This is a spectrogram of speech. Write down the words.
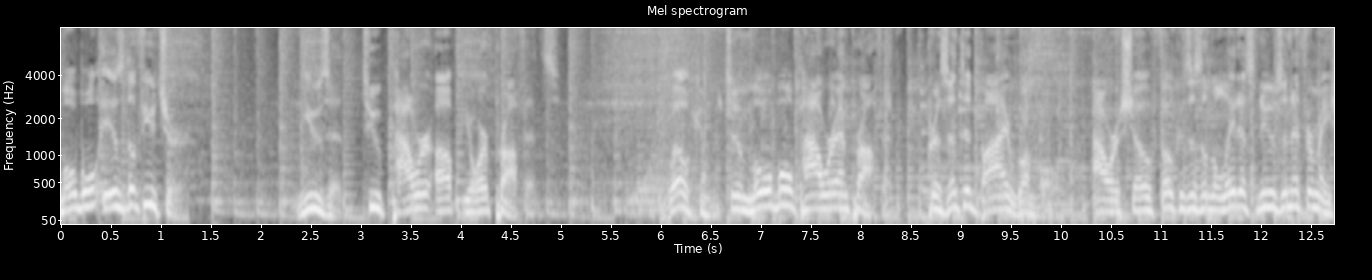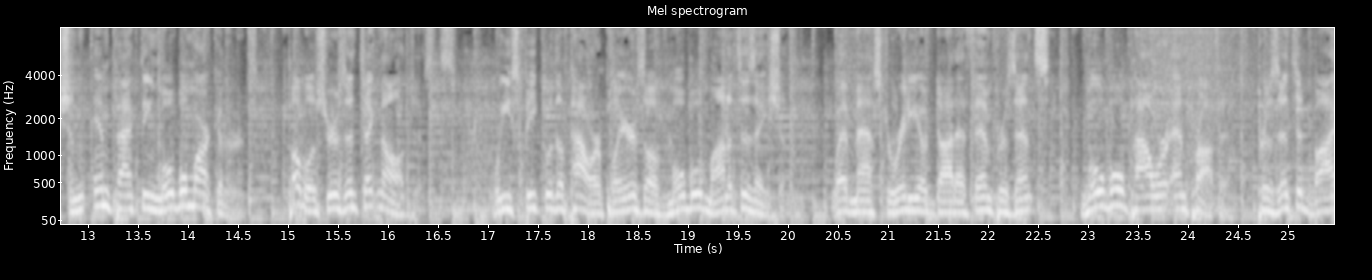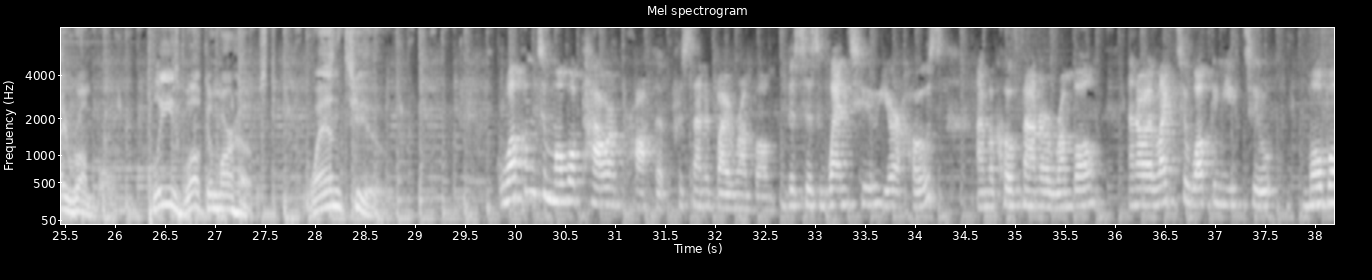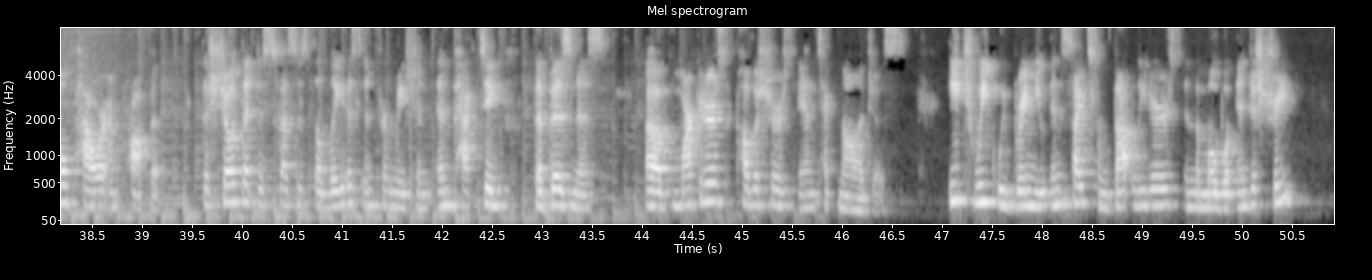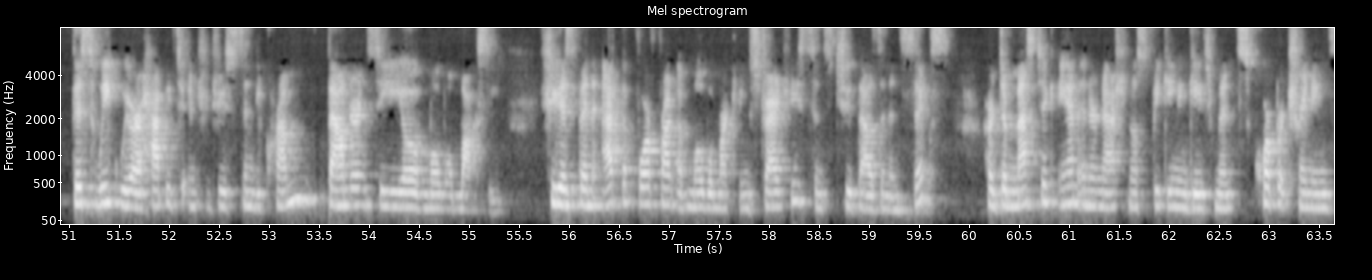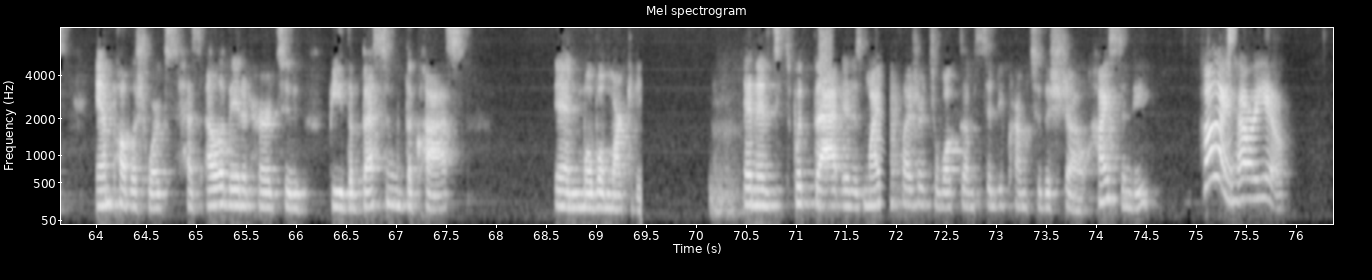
Mobile is the future. Use it to power up your profits. Welcome to Mobile Power and Profit, presented by Rumble. Our show focuses on the latest news and information impacting mobile marketers, publishers, and technologists. We speak with the power players of mobile monetization. Webmasterradio.fm presents Mobile Power and Profit, presented by Rumble. Please welcome our host, Wen Tu. Welcome to Mobile Power and Profit, presented by Rumble. This is Wen Tu, your host. I'm a co-founder of Rumble, and I would like to welcome you to Mobile Power and Profit, the show that discusses the latest information impacting the business of marketers, publishers, and technologists. Each week, we bring you insights from thought leaders in the mobile industry. This week, we are happy to introduce Cindy Krum, founder and CEO of Mobile Moxie. She has been at the forefront of mobile marketing strategies since 2006. Her domestic and international speaking engagements, corporate trainings, and published works has elevated her to be the best in the class in mobile marketing. And it's with that, it is my pleasure to welcome Cindy Krum to the show. Hi, Cindy. Hi, how are you?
